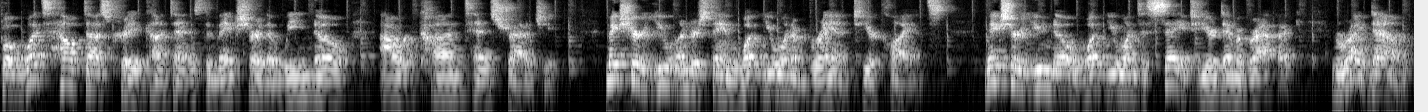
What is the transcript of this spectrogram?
But what's helped us create content is to make sure that we know our content strategy. Make sure you understand what you want to brand to your clients. Make sure you know what you want to say to your demographic and write down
